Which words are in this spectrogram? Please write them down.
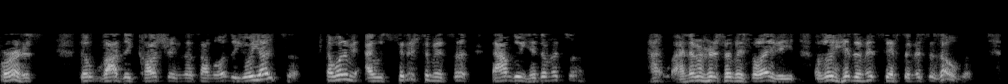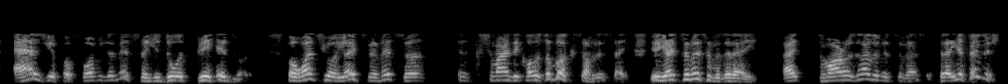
first, the Vadi Kosher, the Samud, you're. Now what do I mean? I was finished the mitzvah, now I'm doing Hiddah mitzvah. I, I never heard of somebody Levi of doing Hiddah mitzvah after the mitzvah is over. As you're performing the mitzvah, you do it bihiddur. But once you're Yaitza the mitzvah, Shemai they close the book, so to say. You're Yaitza mitzvah for today. Right? Tomorrow is another mitzvah. Vessel. Today you're finished.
